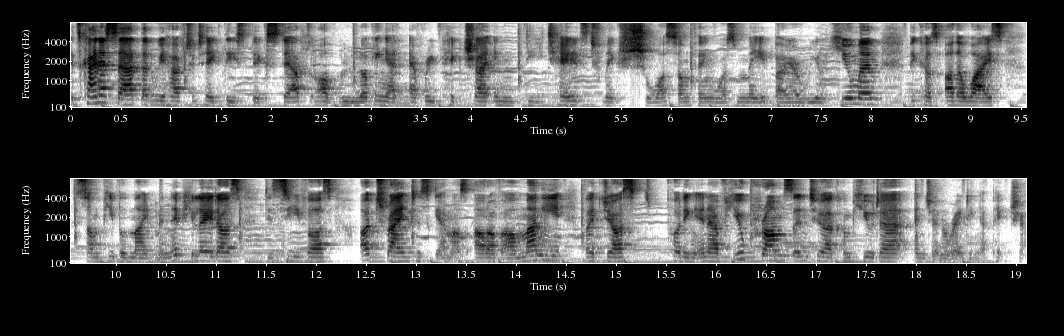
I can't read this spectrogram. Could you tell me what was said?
It's kind of sad that we have to take these big steps of looking at every picture in details to make sure something was made by a real human because otherwise some people might manipulate us, deceive us, or trying to scam us out of our money by just putting in a few prompts into a computer and generating a picture.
